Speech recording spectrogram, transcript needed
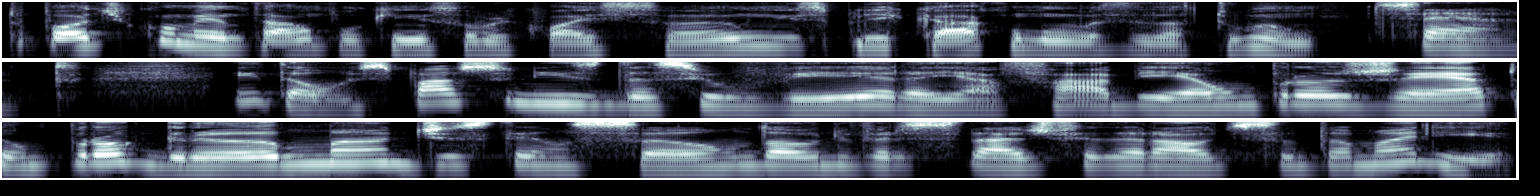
Tu pode comentar um pouquinho sobre quais são e explicar como vocês atuam? Certo. Então, o Espaço Denise da Silveira e a FAB é um projeto, é um programa de extensão da Universidade Federal de Santa Maria.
